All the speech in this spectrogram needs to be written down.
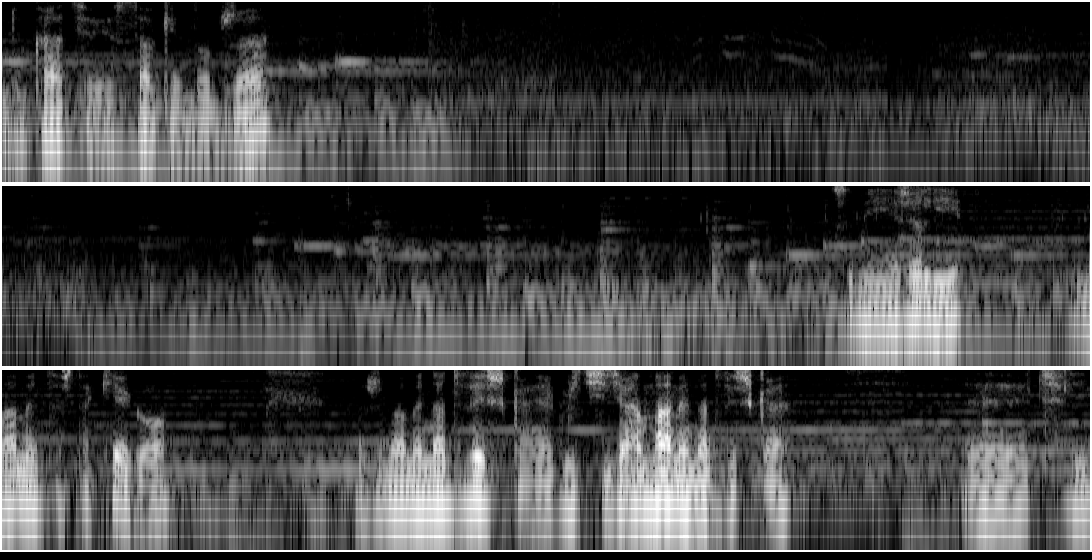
Edukacja jest całkiem dobrze. W sumie jeżeli mamy coś takiego, że mamy nadwyżkę, jak widzicie, a mamy nadwyżkę, yy, czyli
